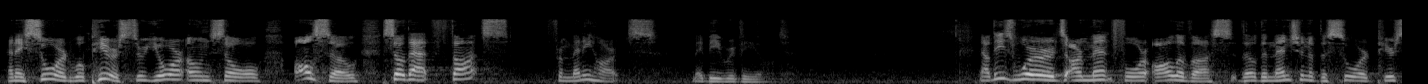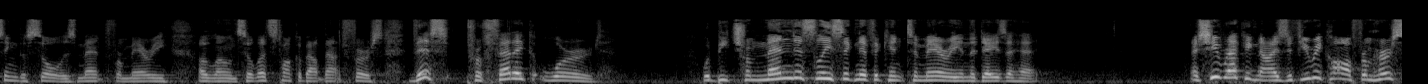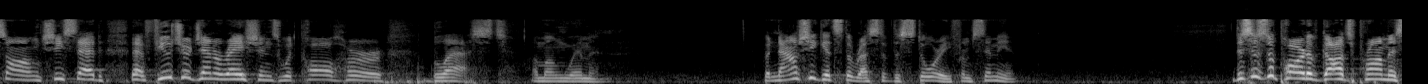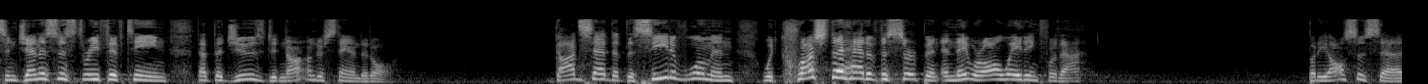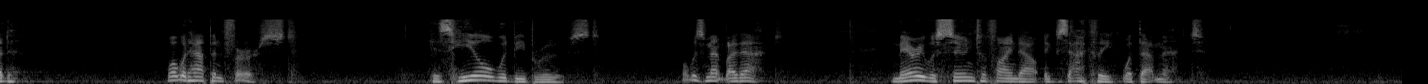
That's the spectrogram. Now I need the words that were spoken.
and a sword will pierce through your own soul also, so that thoughts from many hearts may be revealed. Now, these words are meant for all of us, though the mention of the sword piercing the soul is meant for Mary alone. So let's talk about that first. This prophetic word would be tremendously significant to Mary in the days ahead. And she recognized, if you recall from her song, she said that future generations would call her blessed among women. But now she gets the rest of the story from Simeon. This is a part of God's promise in Genesis 3:15 that the Jews did not understand at all. God said that the seed of woman would crush the head of the serpent and they were all waiting for that. But he also said, what would happen first? His heel would be bruised. What was meant by that? Mary was soon to find out exactly what that meant.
